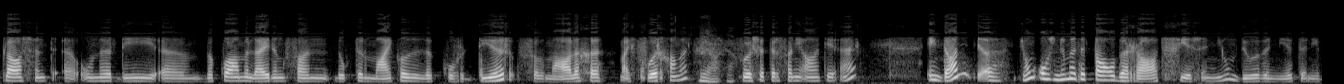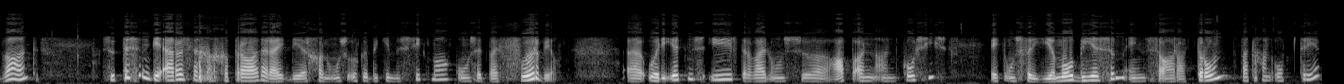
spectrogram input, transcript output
plaasvind uh, onder die ehm um, bekwame leiding van Dr Michael Lecordeur, voormalige my voorganger, ja, ja. voorsitter van die ATR. En dan uh, jong ons noem dit 'n taalberaadfees en nie om dowe neute nie, want so tussen die ernstige gepraatery deur gaan ons ook 'n bietjie musiek maak. Ons het byvoorbeeld uh oor die etensuur terwyl ons so hap aan aan kossies het ons vir Hemelbesem en Sarah Tron wat gaan optree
